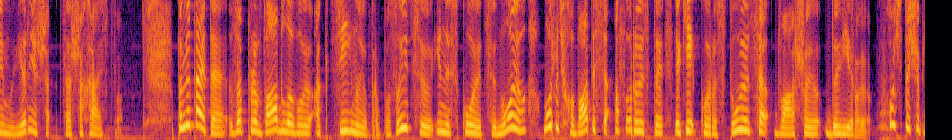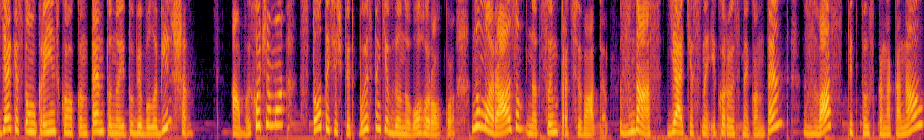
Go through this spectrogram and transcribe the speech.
найімовірніше це шахрайство. Пам'ятайте, за привабливою акційною пропозицією і низькою ціною можуть ховатися аферисти, які користуються вашою довірою. Хочете, щоб якісного українського контенту на Ютубі було більше? А ми хочемо 100 тисяч підписників до нового року. Ну ми разом над цим працювати. З нас якісний і корисний контент, з вас підписка на канал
